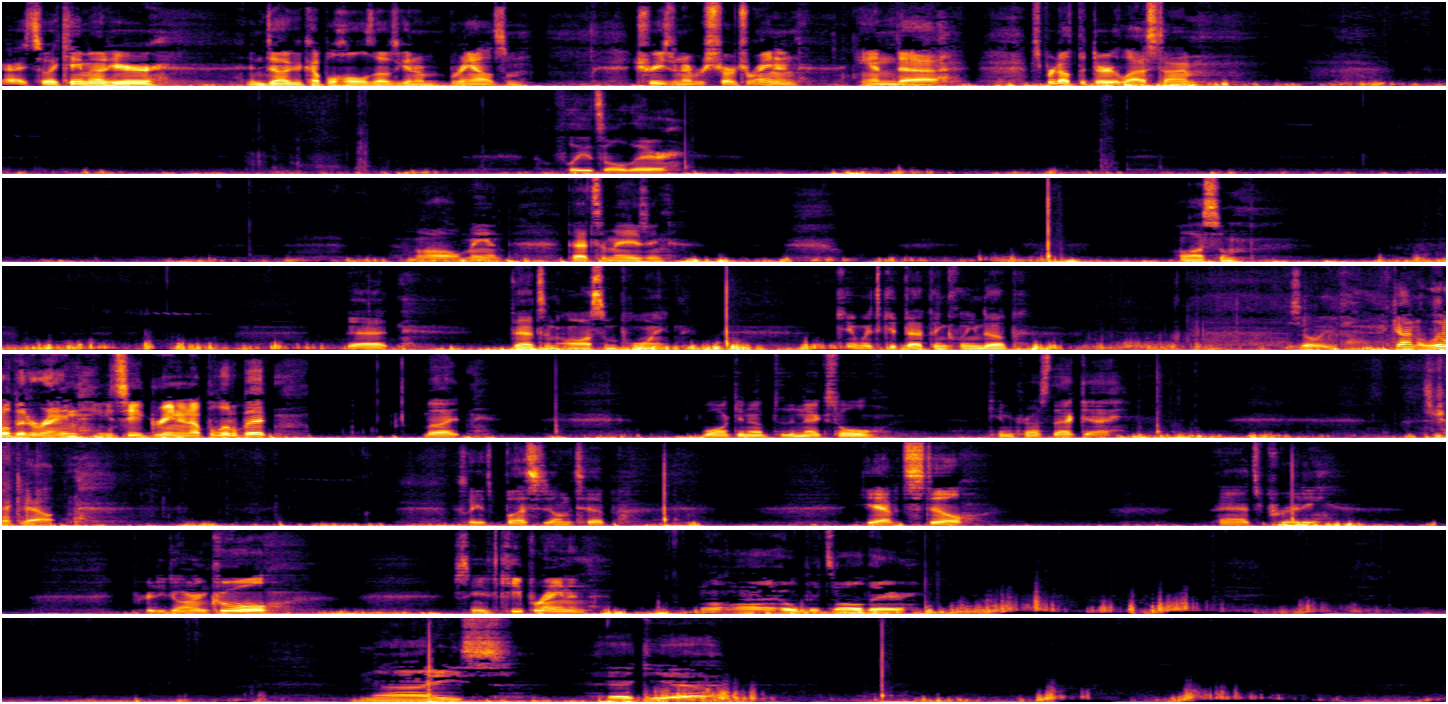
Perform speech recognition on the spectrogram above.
All right, so I came out here and dug a couple holes. I was gonna bring out some trees whenever it starts raining and uh, spread out the dirt last time. Hopefully it's all there. Oh man, that's amazing. Awesome. That that's an awesome point. Can't wait to get that thing cleaned up. So we've gotten a little bit of rain. You can see it greening up a little bit, but walking up to the next hole, came across that guy. Let's check it out. Looks like it's busted on the tip. Yeah, but still, that's pretty. Pretty darn cool. Just need to keep raining. Uh -uh, I hope it's all there. Nice. Heck yeah.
